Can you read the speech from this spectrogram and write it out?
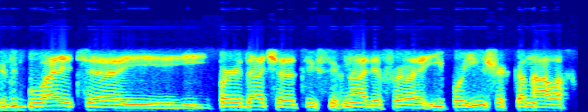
відбувається і, і передача цих сигналів і по інших каналах.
